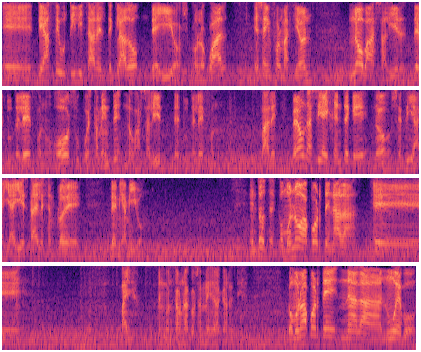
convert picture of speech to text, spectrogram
eh, te hace utilizar el teclado de iOS, con lo cual esa información no va a salir de tu teléfono o supuestamente no va a salir de tu teléfono, ¿vale? Pero aún así hay gente que no se fía y ahí está el ejemplo de, de mi amigo. Entonces, como no aporte nada, eh, vaya, me he encontrado una cosa en medio de la carretera. Como no aporte nada nuevo,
